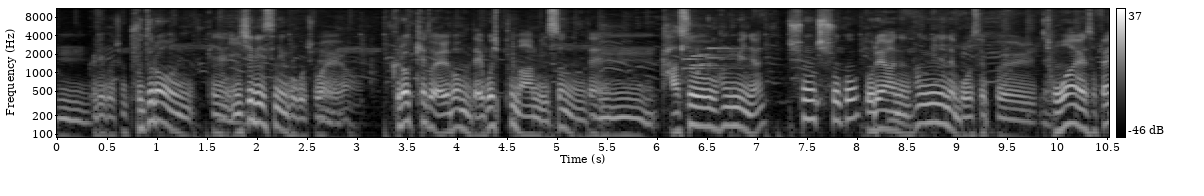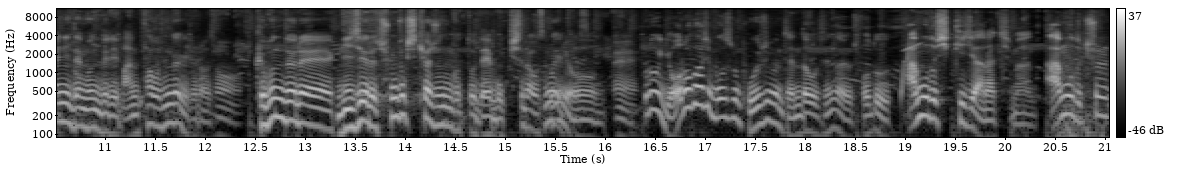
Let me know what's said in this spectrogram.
음. 그리고 좀 부드러운 그냥 easy listening 곡을 좋아해요. 그렇게도 앨범을 내고 싶은 마음이 있었는데 음, 가수 황민현 춤추고 노래하는 황민현의 모습을 네. 좋아해서 팬이 된 분들이 많다고 생각이 들어서 그분들의 needs를 충족시켜주는 것도 내 몫이라고 생각이 그럼요. 들었어요. 네. 그리고 여러 가지 모습을 보여주면 된다고 생각해요. 저도 아무도 시키지 않았지만 아무도 출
